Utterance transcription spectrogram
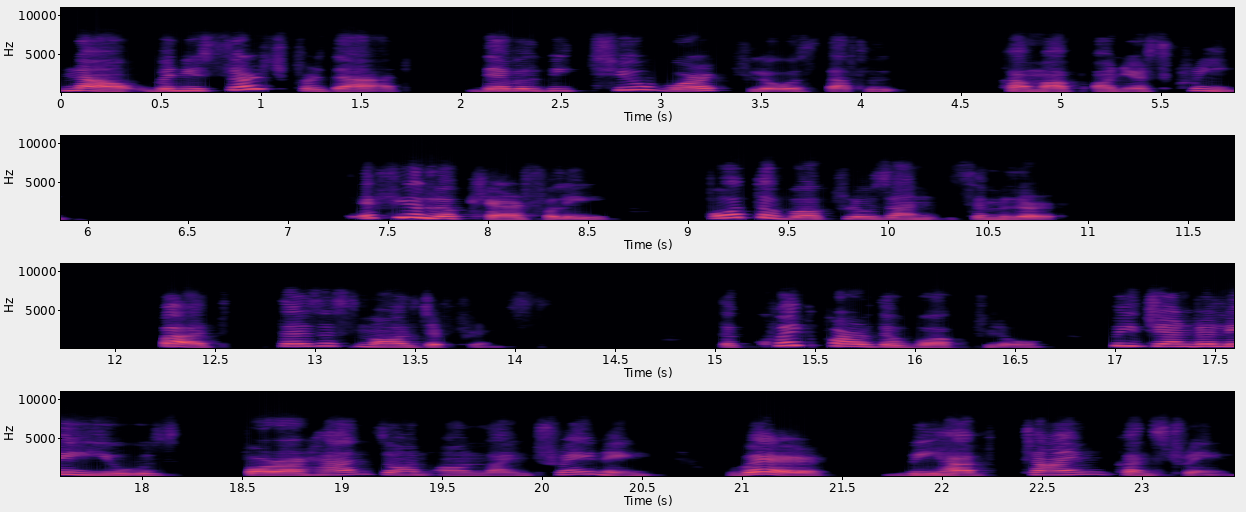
Now, when you search for that, there will be two workflows that will come up on your screen. If you look carefully, both the workflows are similar, but there's a small difference. The quick part of the workflow we generally use for our hands-on online training where we have time constraint.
